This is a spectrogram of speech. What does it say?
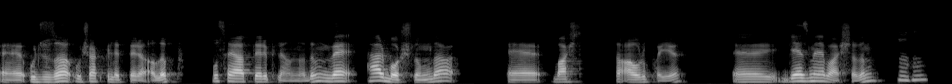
e, ucuza uçak biletleri alıp bu seyahatleri planladım ve her boşluğumda e, başta Avrupa'yı e, gezmeye başladım. Hı hı.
